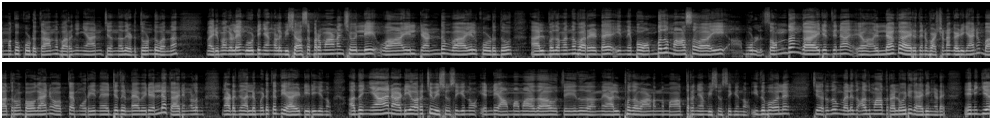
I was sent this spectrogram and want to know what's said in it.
നമുക്ക് കൊടുക്കാമെന്ന് പറഞ്ഞ് ഞാൻ ചെന്നത് എടുത്തുകൊണ്ട് വന്ന് മരുമകളെയും കൂട്ടി ഞങ്ങൾ വിശ്വാസ പ്രമാണം ചൊല്ലി വായിൽ രണ്ടും വായിൽ കൊടുത്തു. അത്ഭുതമെന്ന് പറയട്ടെ ഇന്നിപ്പോൾ ഒമ്പത് മാസമായി സ്വന്തം കാര്യത്തിന് എല്ലാ കാര്യത്തിനും ഭക്ഷണം കഴിക്കാനും ബാത്റൂമിൽ പോകാനും ഒക്കെ മുറി നേറ്റ് തിണ്ണവരും എല്ലാ കാര്യങ്ങളും നടത്തി നല്ല മിടുക്കത്തിയായിട്ടിരിക്കുന്നു. അത് ഞാൻ അടിയുറച്ച് വിശ്വസിക്കുന്നു. എന്റെ അമ്മ മാതാവ് ചെയ്തു തന്ന അത്ഭുതമാണെന്ന് മാത്രം ഞാൻ വിശ്വസിക്കുന്നു. ഇതുപോലെ ചെറുതും വലുതും അത് മാത്രമല്ല ഒരു കാര്യം കൂടെ. എനിക്ക്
